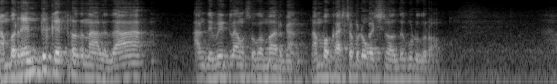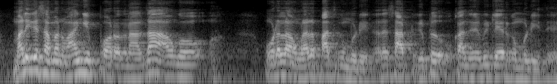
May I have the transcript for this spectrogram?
நம்ம ரெண்டு கட்டுறதுனால தான் அந்த வீட்டில் அவங்க சுகமாக இருக்காங்க. நம்ம கஷ்டப்பட்டு வச்சுன்னு வந்து கொடுக்குறோம். மளிகை சாமான் வாங்கி போகிறதுனால தான் அவங்க உடலை அவங்களால பார்த்துக்க முடியுது. அதை சாப்பிட்டுக்கிட்டு உட்காந்து வீட்டிலே இருக்க முடியுது.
